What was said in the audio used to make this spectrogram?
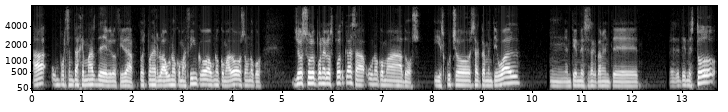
a un porcentaje más de velocidad. Puedes ponerlo a 1,5, a 1,2, a 1, yo suelo poner los podcasts a 1,2 y escucho exactamente igual, mm, entiendes exactamente, entiendes todo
